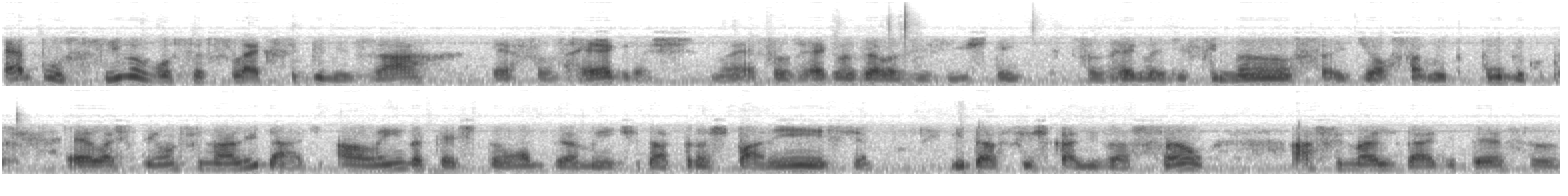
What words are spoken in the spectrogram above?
É possível você flexibilizar essas regras, né? essas regras elas existem, essas regras de finança e de orçamento público, elas têm uma finalidade, além da questão, obviamente, da transparência e da fiscalização, a finalidade dessas,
